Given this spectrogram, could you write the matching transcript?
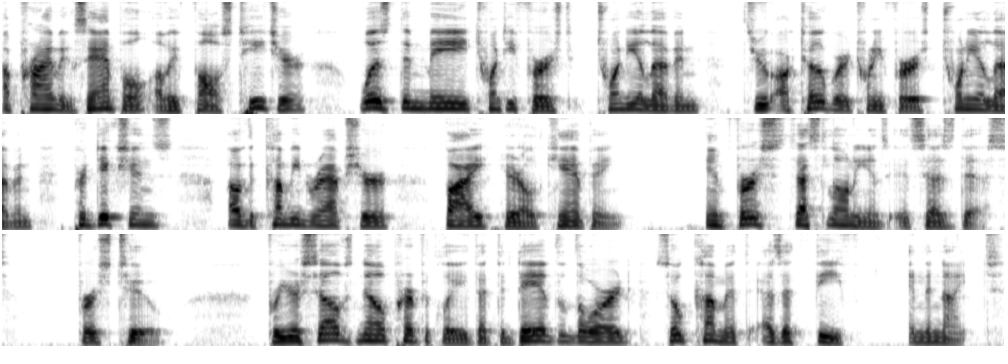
A prime example of a false teacher was the May 21st, 2011 through October 21st, 2011 predictions of the coming rapture by Harold Camping. In 1 Thessalonians, it says this, verse 2 For yourselves know perfectly that the day of the Lord so cometh as a thief in the night.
